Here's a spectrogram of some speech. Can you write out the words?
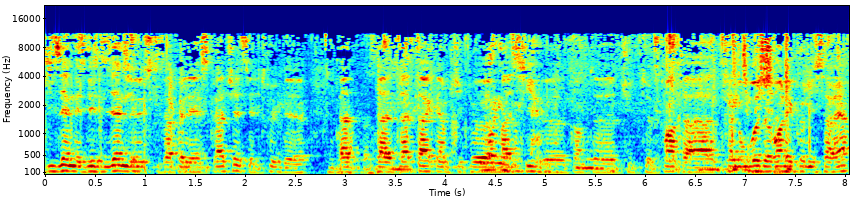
dizaines et des dizaines de ce qu'ils appellent les scratches, c'est le truc de- d'a- d'a- d'attaque un petit peu massive quand euh, tu te pointes à très nombreux devant les commissariats.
